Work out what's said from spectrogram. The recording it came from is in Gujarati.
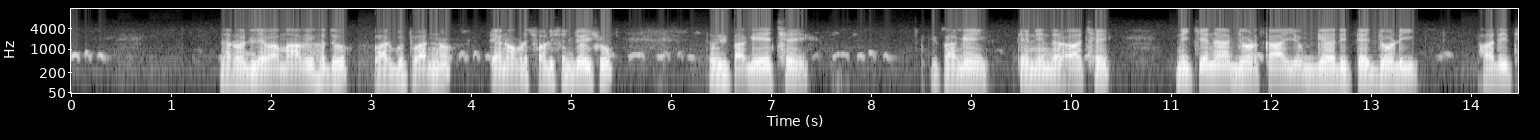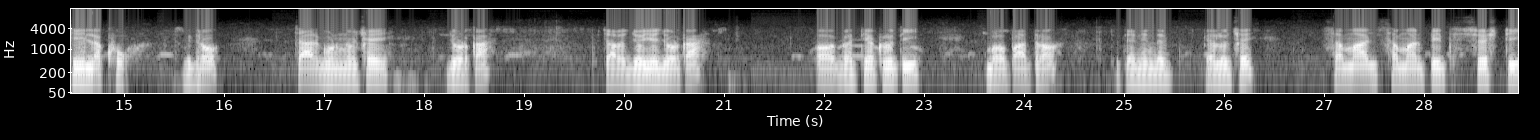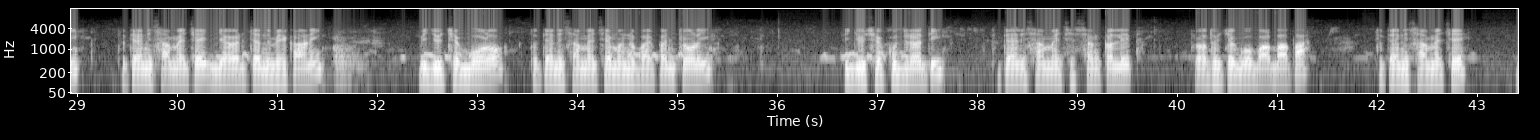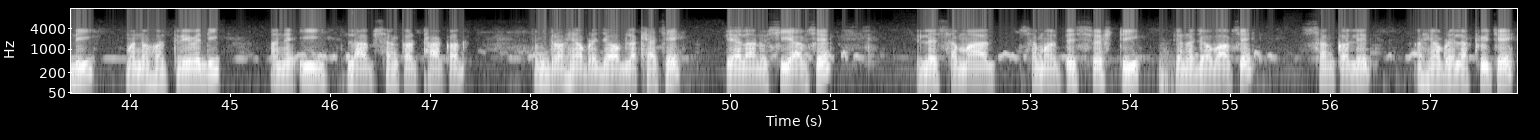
ના રોજ લેવામાં આવ્યું હતું, વાર બુધવારનો, તેનું આપણે સોલ્યુશન જોઈશું. તો વિભાગ એ છે. વિભાગ એ તેની અંદર અ છે. નીચેના જોડકા યોગ્ય રીતે જોડી ફરીથી લખો. મિત્રો, ચાર ગુણનું છે જોડકા. ચાલો જોઈએ જોડકા. અ ગદ્યકૃતિ બ પાત્ર તો તેની અંદર પહેલું છે સમાજ સમર્પિત શ્રેષ્ઠી. તો તેની સામે છે ઝવેરચંદ મેઘાણી. બીજું છે બોળો. તો તેની સામે છે મનુભાઈ પંચોળી. ત્રીજું છે કુદરતી. તો તેની સામે છે સંકલિત. ચોથું છે ગોપાળ બાપા. તો તેની સામે છે ડી મનોહર ત્રિવેદી અને ઈ લાભશંકર ઠાકર. તો મિત્રો અહીં આપણે જવાબ લખ્યા છે. પહેલાંનું સી આવશે. એટલે સમાજ, સમર્પિત શ્રેષ્ઠી, તેનો જવાબ આવશે સંકલિત. અહીં આપણે લખ્યું છે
